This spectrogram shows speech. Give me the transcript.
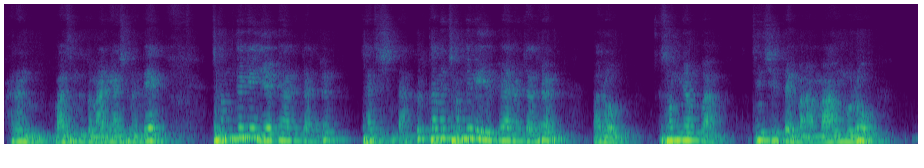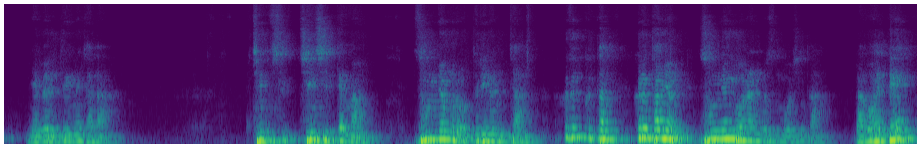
하는 말씀들도 많이 하시는데 참되게 예배하는 자들을 찾으신다. 그렇다면 참되게 예배하는 자들은 바로 성령과 진실된 마- 마음으로 예배를 드리는 자다. 진실, 진실된 마음, 성령으로 드리는 자. 그렇- 그렇다면, 성령이 원하는 것은 무엇인가? 라고 할 때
